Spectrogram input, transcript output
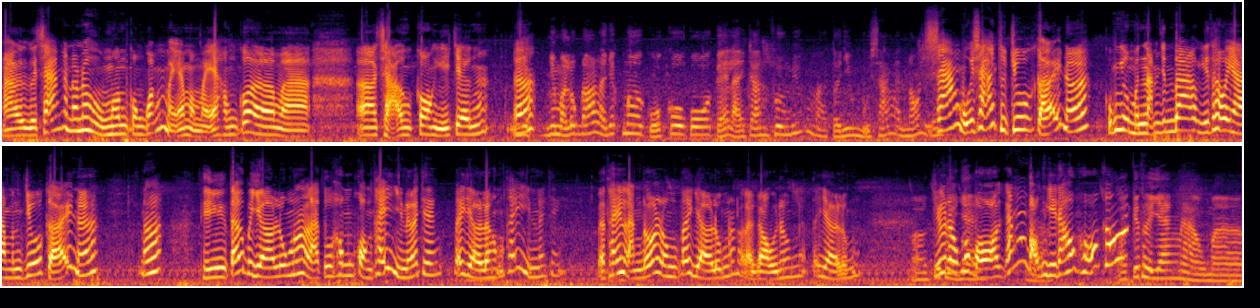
à, rồi sáng nó nói hôm hôm con quấn mẹ mà mẹ không có mà à, sợ con gì hết trơn á. Đó. Nhưng, nhưng mà lúc đó là giấc mơ của cô cô kể lại cho anh Phương biết mà tự nhiên buổi sáng anh nói vậy sáng buổi sáng tôi chưa kể nữa. Cũng như mình nằm trên bao vậy thôi à mình chưa kể nữa. Đó. Thì tới bây giờ luôn đó là tôi không còn thấy gì nữa chứ tới giờ là không thấy gì nữa chứ là thấy lần đó luôn tới giờ luôn đó là rồi luôn đó tới giờ luôn đó. Ờ, chứ đâu có gian- bò gắn bọng gì đâu không có. Ờ, cái thời gian nào mà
